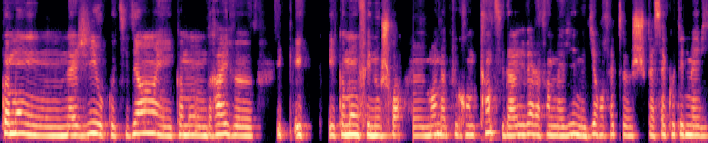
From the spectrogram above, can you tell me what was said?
comment on agit au quotidien et comment on drive et, et comment on fait nos choix. Euh, moi, ma plus grande crainte, c'est d'arriver à la fin de ma vie et me dire, en fait, euh, je suis passée à côté de ma vie.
